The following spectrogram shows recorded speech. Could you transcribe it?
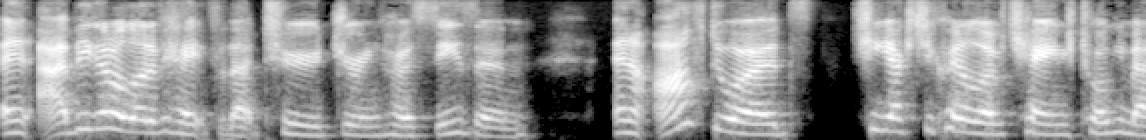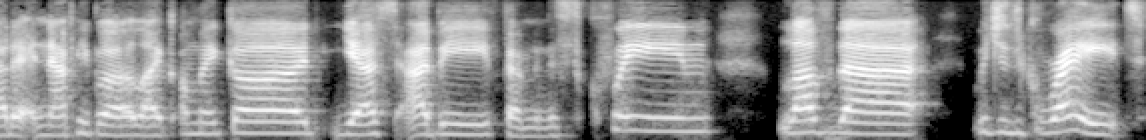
And Abby got a lot of hate for that too during her season. And afterwards, she actually created a lot of change talking about it. And now people are like, oh my God, yes, Abby, feminist queen, love that, which is great.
